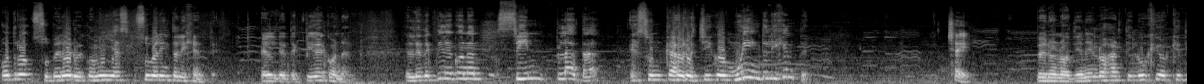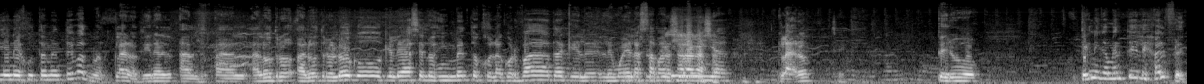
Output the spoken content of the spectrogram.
otro superhéroe comillas, super inteligente, el detective Conan. El detective Conan sin plata es un cabro chico muy inteligente, Sí. pero no tiene los artilugios que tiene justamente Batman. Claro, tiene al, al- al- al otro al otro loco que le hace los inventos con la corbata, que le, le mueve las a la zapatillas. casa. Claro. Sí. Pero técnicamente él es Alfred.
